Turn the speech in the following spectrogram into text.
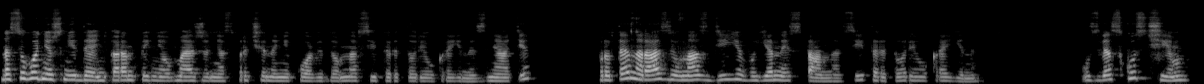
На сьогоднішній день карантинні обмеження, спричинені ковідом на всій території України, зняті. Проте наразі у нас діє воєнний стан на всій території України. У зв'язку з чим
